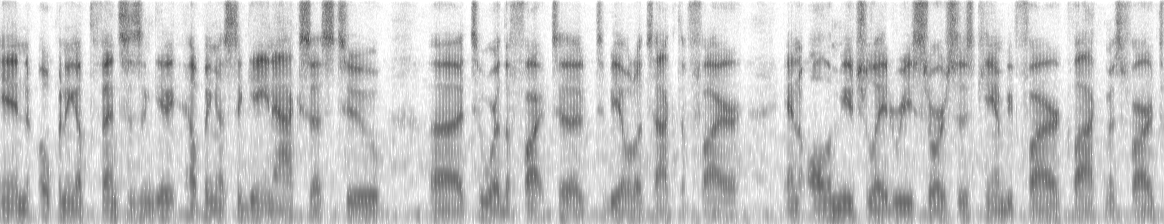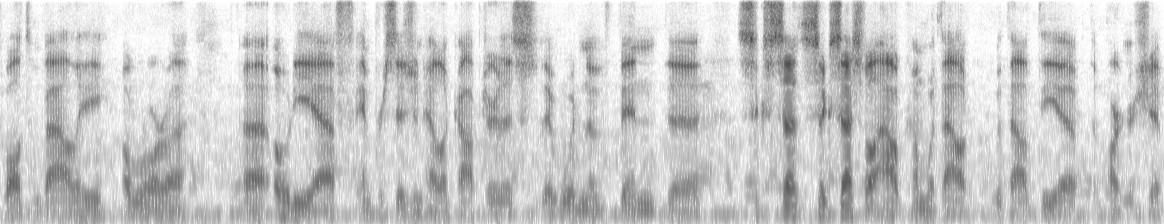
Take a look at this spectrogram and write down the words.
in opening up the fences and get, helping us to gain access to uh, to where the fire to to be able to attack the fire and all the mutual aid resources Canby Fire, Clackamas Fire, Tualatin Valley, Aurora, uh, ODF, and Precision Helicopter. This it wouldn't have been the success, successful outcome without without the uh, the partnership.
